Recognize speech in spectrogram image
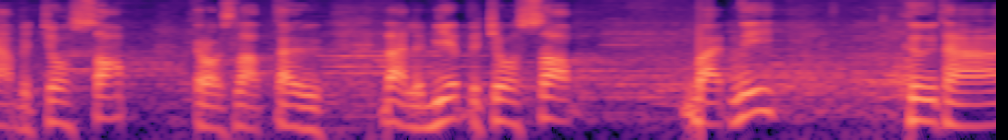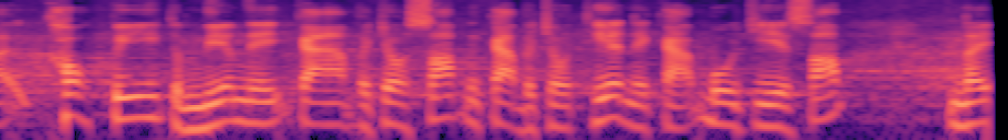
ការបញ្ចុះសពក្រោយស្លាប់ទៅដែលរបៀបបញ្ចុះសពបែបនេះគឺថាខុសពីទំនៀមនៃការបញ្ចុះសពនិងការបញ្ចុះធាននៃការបូជាសពនៃ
